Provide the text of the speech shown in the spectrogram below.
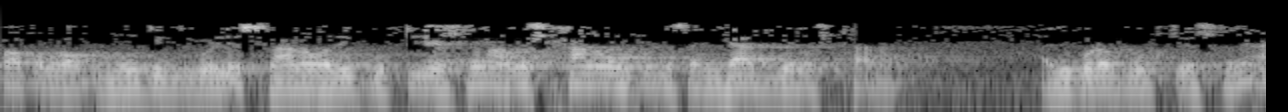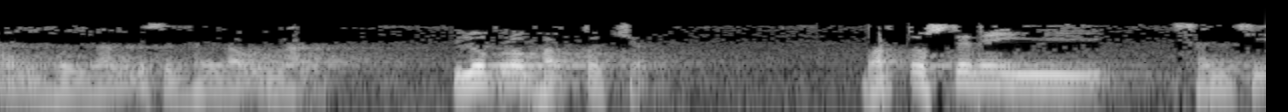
పాపం లోపల నూతికి దగ్గరికి వెళ్ళి స్నానం అది పూర్తి చేసుకుని అనుష్ఠానం ఉంటుంది సంధ్యాద్య అనుష్ఠానం అది కూడా పూర్తి చేసుకుని ఆయన భోజనానికి సిద్ధంగా ఉన్నాడు. ఈ లోపల భర్త వచ్చాడు. భర్త వస్తేనే ఈ సంచి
